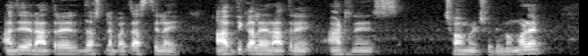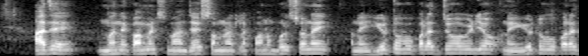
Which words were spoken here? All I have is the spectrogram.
આજે રાત્રે દસ ને પચાસથી લઈ આવતીકાલે રાત્રે આઠ ને છ મિનિટ સુધીમાં મળે. આજે મને કોમેન્ટ્સમાં જય સોમનાથ લખવાનું ભૂલશો નહીં અને યુટ્યુબ ઉપર જ જુઓ વીડિયો અને યુટ્યુબ ઉપર જ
